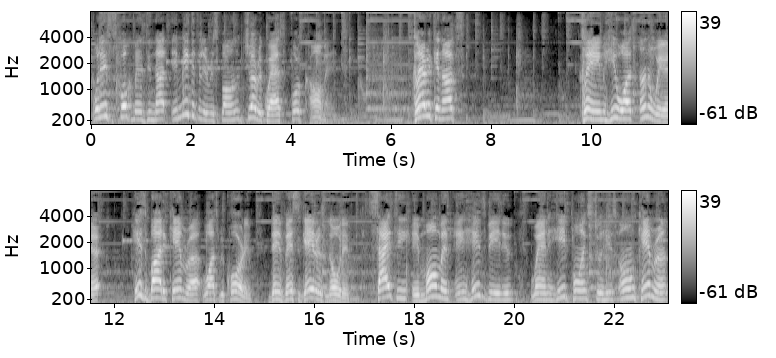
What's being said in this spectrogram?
police spokesman did not immediately respond to a request for comment. Clary cannot claim he was unaware his body camera was recording, the investigators noted, citing a moment in his video when he points to his own camera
